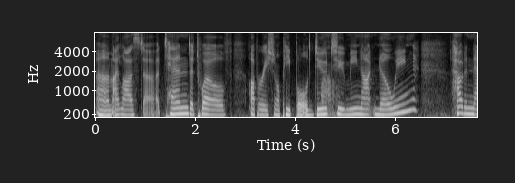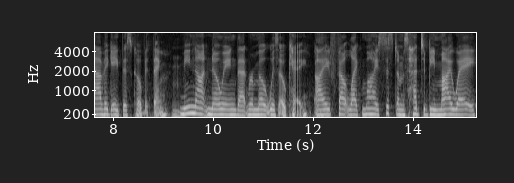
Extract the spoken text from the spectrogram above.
Um, I lost uh, 10 to 12 operational people due Wow. to me not knowing how to navigate this COVID thing. Mm-hmm. Me not knowing that remote was okay. I mm-hmm. felt like my systems had to be my way.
